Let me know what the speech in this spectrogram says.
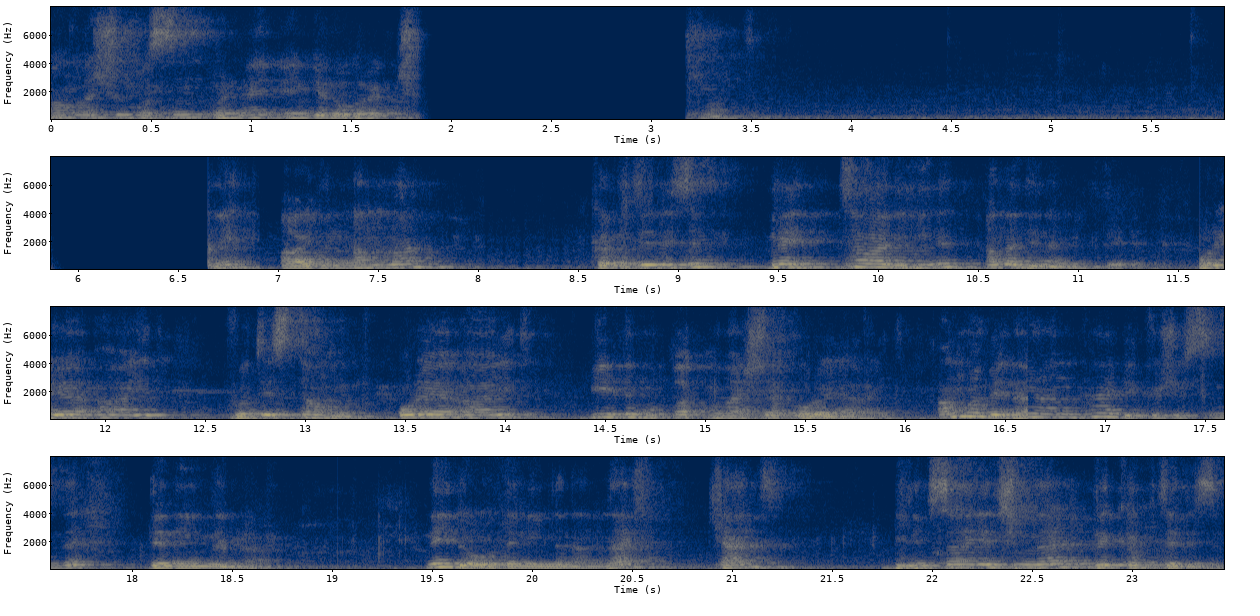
anlaşılmasının önüne engel olarak çıkmakta. Yani aydınlanma, kapitalizm ve tarihinin ana dinamikleri. Oraya ait protestanlık, oraya ait bir de mutlak monarşiler oraya ait. Ama ben dünyanın her bir köşesinde deneyimleniyor. Neydi o deneyimlenenler? Kent, bilimsel gelişimler ve kapitalizm.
